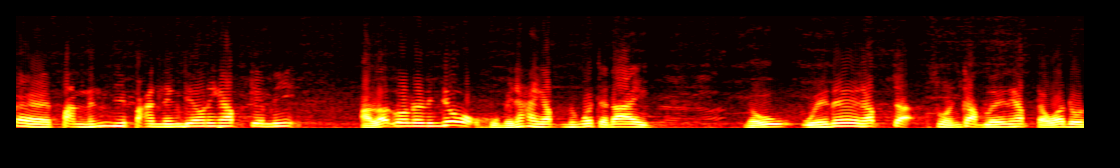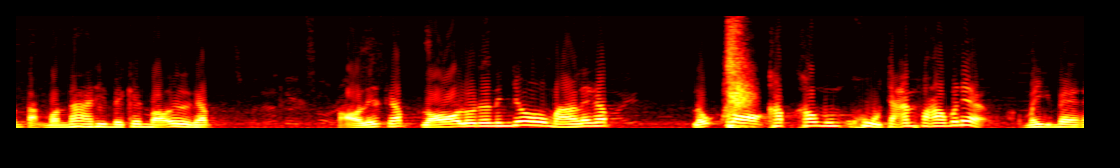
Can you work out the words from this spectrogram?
แต่ปั่นทั้งดีปั่นอย่างเดียวนะครับ เกมนี้อะแล้วโรนัลดินโญโอ้โหไม่ได้ครับนึกว่าจะได้แล้วเวเนอร์ครับจะสวนกลับเลยนะครับ แต่ว่าโดนตัดบอลได้ที่เบเคนบาเออร์ครับตอเลสครับรอโรนัลดินโญมาเลยครับแล้วหลอกครับเข้ามุมโอ้โหจานฟาวล์ปะเนี่ย ไม่แบ่ง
